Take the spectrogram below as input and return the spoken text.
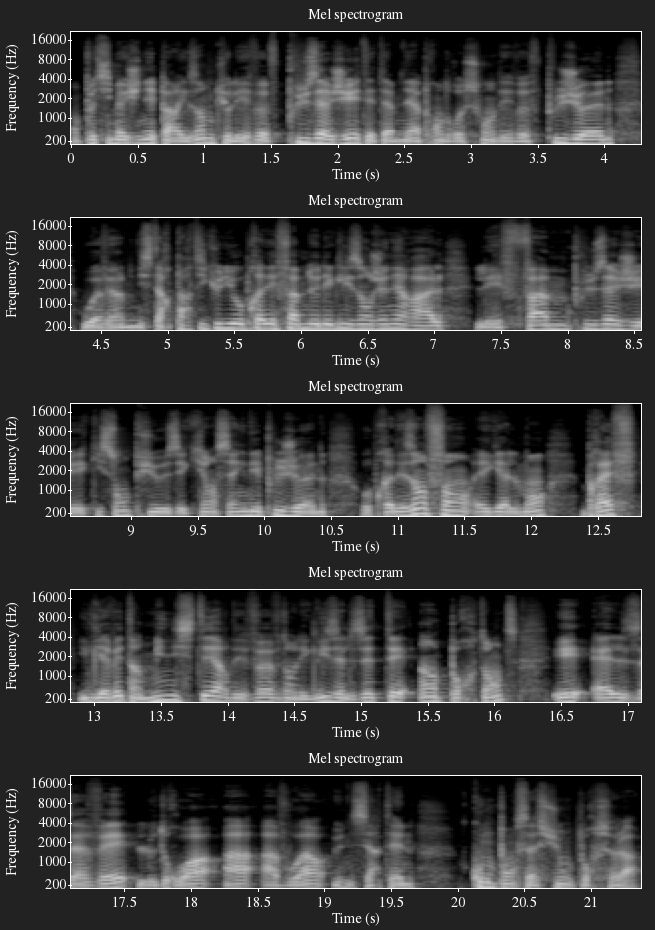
On peut imaginer par exemple que les veuves plus étaient amenées à prendre soin des veuves plus jeunes, ou avaient un ministère particulier auprès des femmes de l'Église en général, les femmes plus âgées qui sont pieuses et qui enseignent des plus jeunes, auprès des enfants également. Bref, il y avait un ministère des veuves dans l'Église, elles étaient importantes et elles avaient le droit à avoir une certaine compensation pour cela.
